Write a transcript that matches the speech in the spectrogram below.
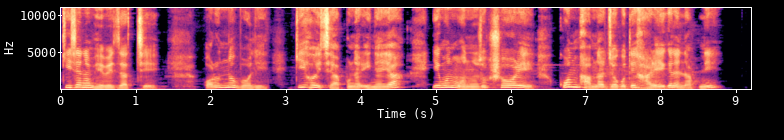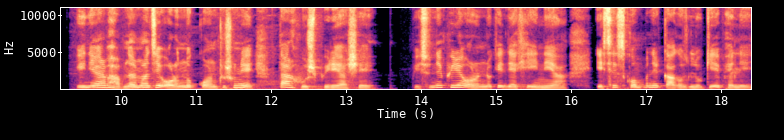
কি যেন ভেবে যাচ্ছে। অরণ্য বলে, কি হয়েছে আপনার ইনায়া এমন মনোযোগ শহরে কোন ভাবনার জগতে হারিয়ে গেলেন আপনি? ইনিয়ার ভাবনার মাঝে অরণ্য কণ্ঠ শুনে তার হুঁশ ফিরে আসে। পেছনে ফিরে অরণ্যকে দেখে ইনিয়া এসএস কোম্পানির কাগজ লুকিয়ে ফেলে।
